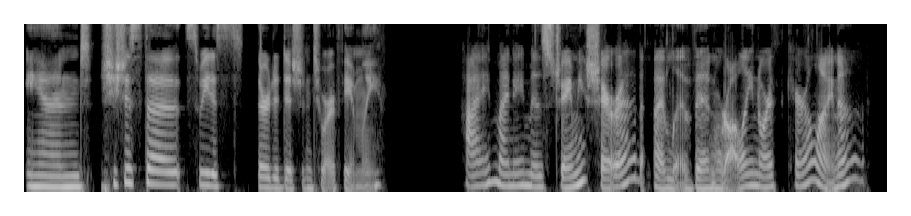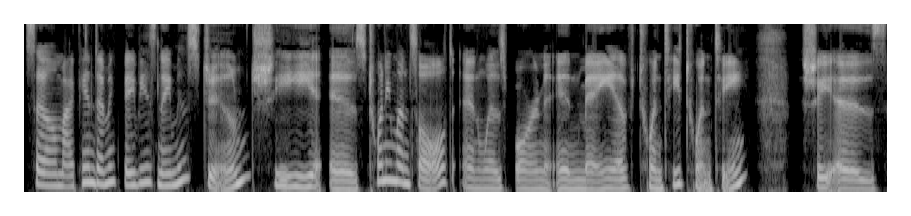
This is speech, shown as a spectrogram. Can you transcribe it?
And she's just the sweetest third addition to our family. Hi, my name is Jamie Sherrod. I live in Raleigh, North Carolina. So, my pandemic baby's name is June. She is 20 months old and was born in May of 2020. She is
